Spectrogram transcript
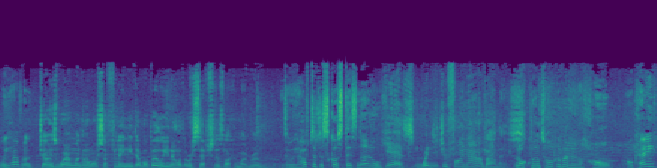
We haven't. Jones, where am I going to watch the Fellini double bill? You know what the reception is like in my room? Do we have to discuss this now? Yes. When did you find out about this? Look, we'll talk about it at home, okay?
